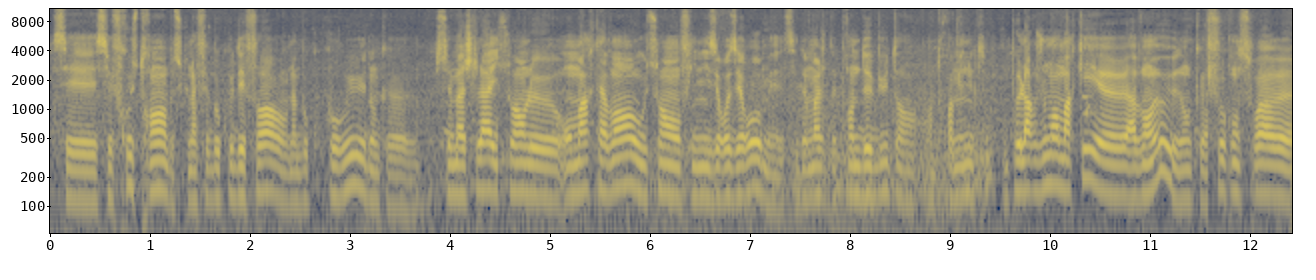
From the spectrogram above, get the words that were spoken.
C'est frustrant parce qu'on a fait beaucoup d'efforts, on a beaucoup couru. Donc ce match-là, soit on, le, marque avant ou soit on finit 0-0. Mais c'est dommage de prendre deux buts en, 3 minutes. On peut largement marquer avant eux. Donc il faut qu'on soit euh,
